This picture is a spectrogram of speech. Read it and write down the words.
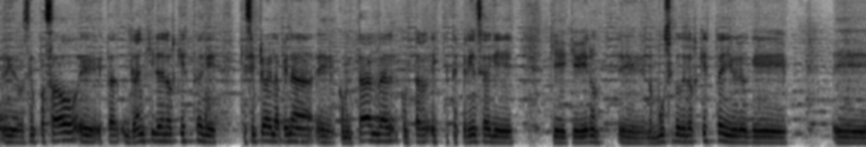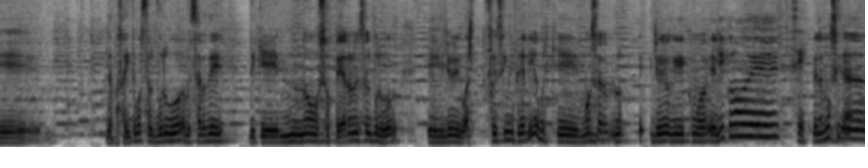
Eh, recién pasado, eh, esta gran gira de la orquesta que, que siempre vale la pena comentarla, contar esta experiencia que, que- vivieron los músicos de la orquesta y yo creo que la pasadita por Salzburgo, a pesar de, de que no se hospedaron en Salzburgo, yo creo que igual fue significativa porque Mozart, no- yo creo que es como el ícono de, Sí. de la música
